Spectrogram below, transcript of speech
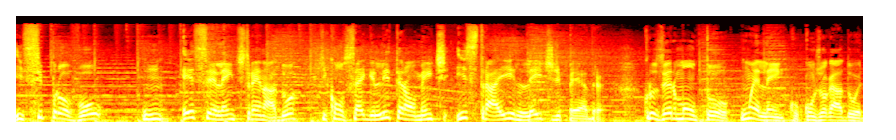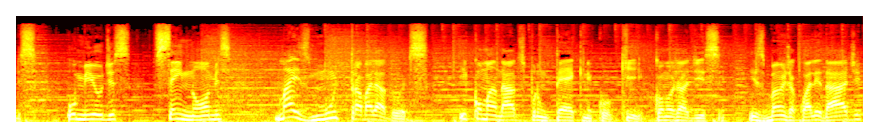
e se provou um excelente treinador que consegue literalmente extrair leite de pedra. Cruzeiro montou um elenco com jogadores humildes, sem nomes, mas muito trabalhadores e comandados por um técnico que, como eu já disse, esbanja qualidade.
